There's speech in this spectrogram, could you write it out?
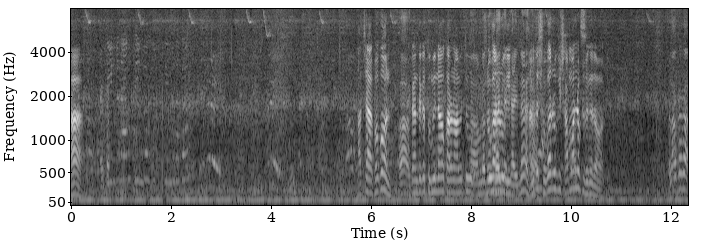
হ্যাঁ। আচ্ছা কখন হ্যাঁ। এখান থেকে তুমি নাও কারণ আমি তো সুগার ভাইতে রোগী। আমি তো হ্যাঁ। সুগার রোগী সামান্য একটু ভেঙে দাও আমাকে। কাকা।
